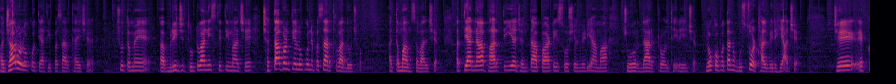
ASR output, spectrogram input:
હજારો લોકો ત્યાંથી પસાર થાય છે. શું તમે બ્રિજ તૂટવાની સ્થિતિમાં છે? છતાં પણ તે લોકોને પસાર થવા દો છો. આ તમામ સવાલ છે. અત્યારના ભારતીય જનતા પાર્ટી સોશિયલ મીડિયામાં જોરદાર ટ્રોલ થઈ રહી છે. લોકો પોતાનો ગુસ્સો ઠાલવી રહ્યા છે. જે એક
